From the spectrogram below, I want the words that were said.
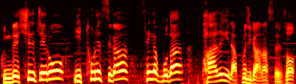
근데 실제로 이 토레스가 생각보다 반응이 나쁘지가 않았어요 그래서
